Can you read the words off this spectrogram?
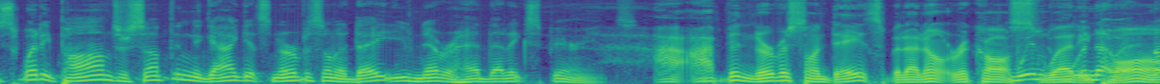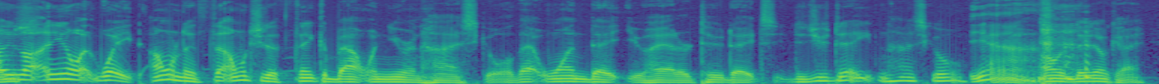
Sweaty palms or something. The guy gets nervous on a date. You've never had that experience. I, I've been nervous on dates, but I don't recall When- sweaty when- no, palms. No, no, you know what? Wait, I want to. Th- I want you to think about when you were in high school. That one date you had, or two dates. Did you date in high school? Yeah. Oh, did okay.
